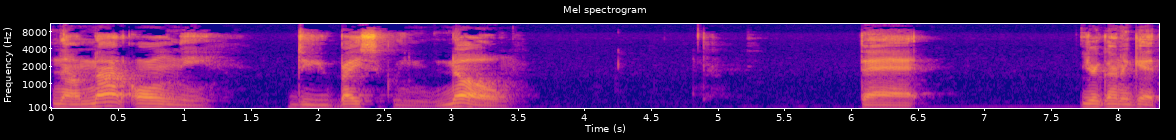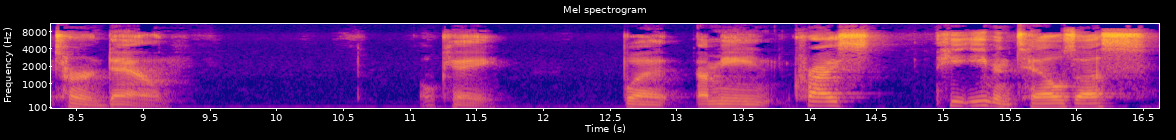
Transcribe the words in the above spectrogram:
Now, not only do you basically know that you're going to get turned down, okay, but I mean, Christ, He even tells us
